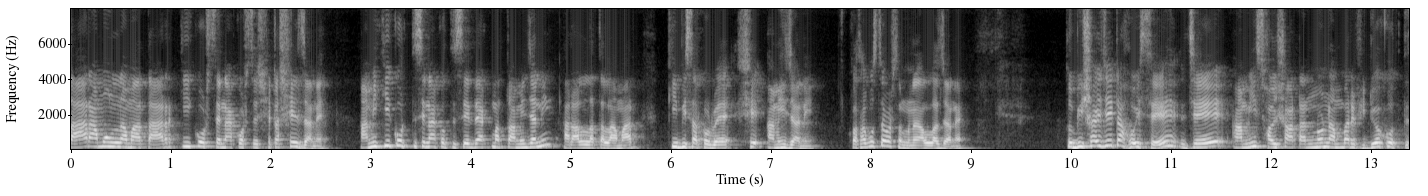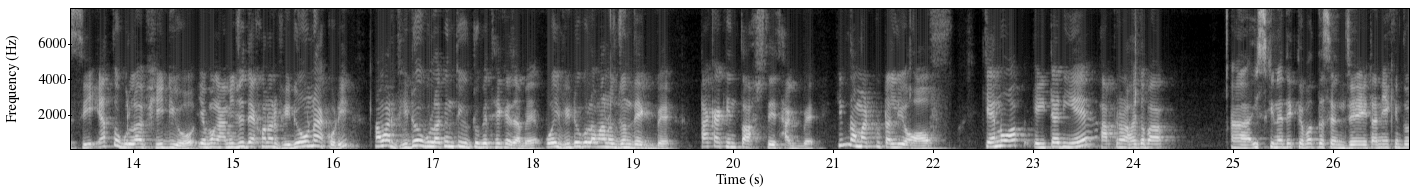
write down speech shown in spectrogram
তার আমল নামা, তার কি করছে, না করছে, সেটা সে জানে। আমি কি করতেছি, না করতেছি, এটা একমাত্র আমি জানি, আর আল্লাহ তালা আমার কি বিচার করবে, সে আমি জানি। কথা বুঝতে পারছেন? মানে আল্লাহ জানে। তো বিষয় যেটা হয়েছে যে আমি ছয়শো আটান্ন নাম্বার ভিডিও করতেছি, এতগুলা ভিডিও এবং আমি যদি এখন আর ভিডিও না করি, আমার ভিডিওগুলো কিন্তু ইউটিউবে থেকে যাবে। ওই ভিডিওগুলো মানুষজন দেখবে, টাকা কিন্তু আসতেই থাকবে। কিন্তু আমার টোটালি অফ কেন অফ এইটা নিয়ে আপনারা হয়তো বা স্ক্রিনে দেখতে পাচ্ছেন যে এটা নিয়ে কিন্তু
